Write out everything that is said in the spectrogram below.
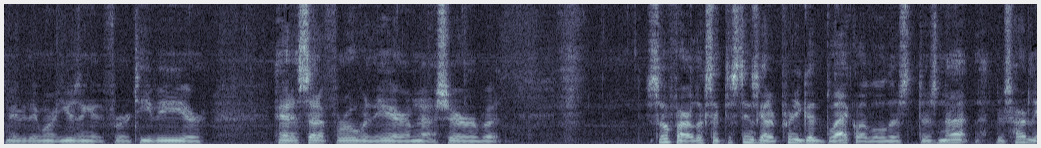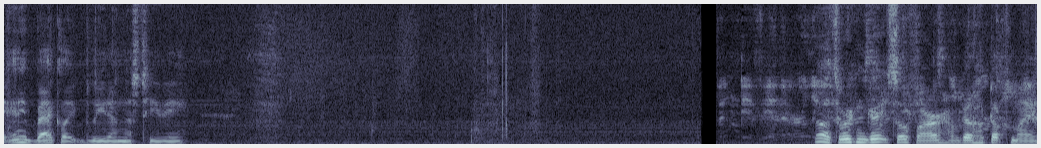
Maybe they weren't using it for a TV or had it set up for over the air, I'm not sure, but so far it looks like this thing's got a pretty good black level. There's there's not there's hardly any backlight bleed on this TV. Oh, it's working great so far. I've got it hooked up to my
